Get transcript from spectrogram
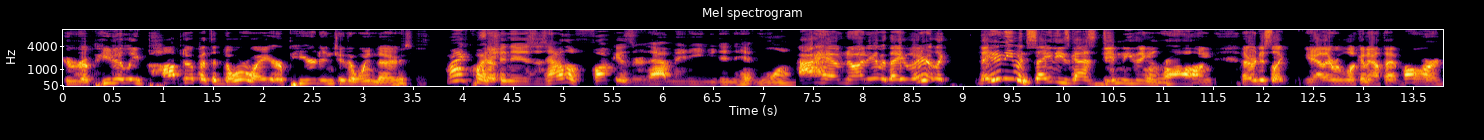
who repeatedly popped up at the doorway or peered into the windows. My question is, is how the fuck is there that many and you didn't hit one? I have no idea, but they literally like they didn't even say these guys did anything wrong. They were just like, yeah, they were looking out that barn.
